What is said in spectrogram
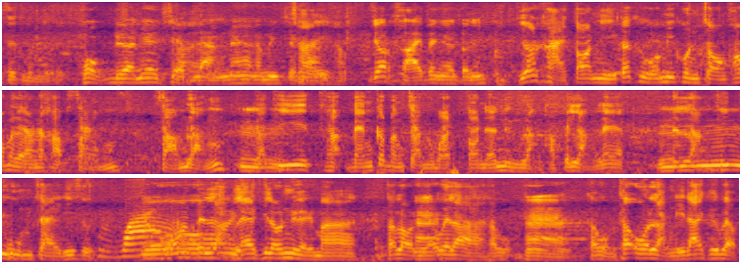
เสร็จหมดเลย หกเดือนเนี่ยเจ็ดหลังนะฮะเรามีเจ็ดหลังใช่ครับ ยอดขายเป็นไงตอนนี้ ยอดขายตอนนี้ก็คือว่ามีคนจองเข้ามาแล้วนะครับสาม สามหลังอืมแต่ที่แบงก์กำลังจะอนุมัติตอนนี้หนึ่งหลังครับเป็นหลังแรกอืมเป็นหลังที่ภูมิใจที่สุดว้าว เพราะว่ามันเป็นหลังแรกที่เราเหนื่อยมาตลอดระยะฮะเวลาครับผมฮะครับผมถ้าโอนหลังนี้ได้คือแบบ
